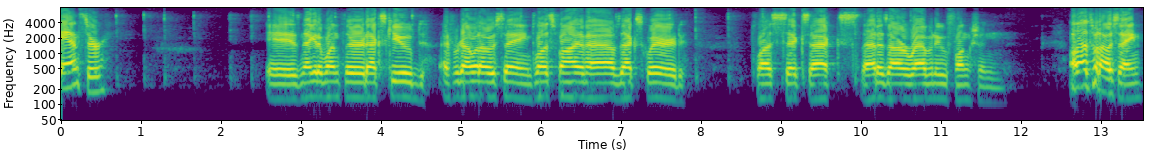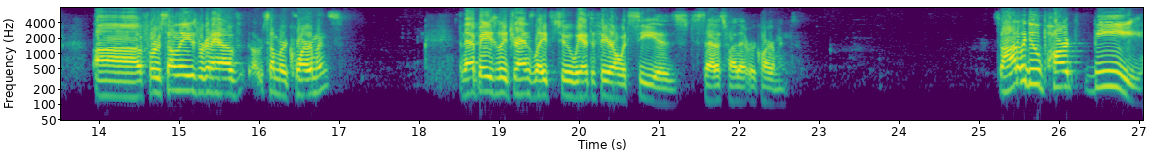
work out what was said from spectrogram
answer is negative 1 third x cubed. I forgot what I was saying. Plus 5 halves x squared plus 6x. That is our revenue function. Oh, that's what I was saying. Uh, for some of these, we're going to have some requirements. And that basically translates to we have to figure out what C is to satisfy that requirement. So how do we do part B?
